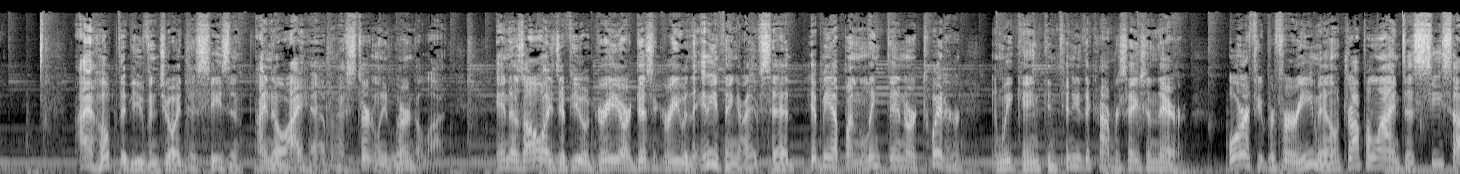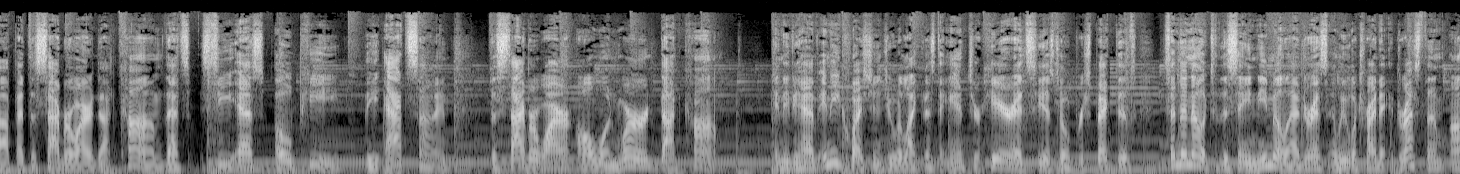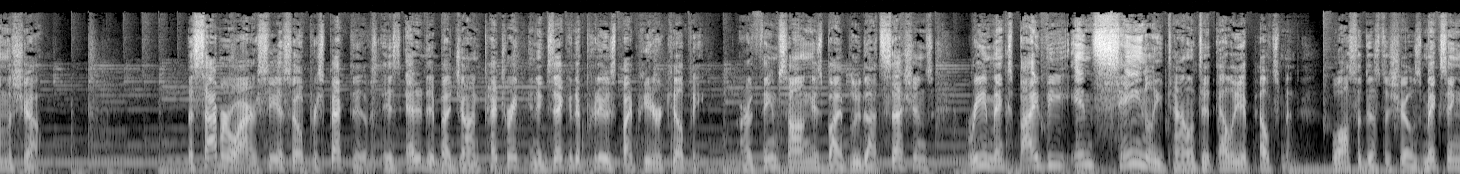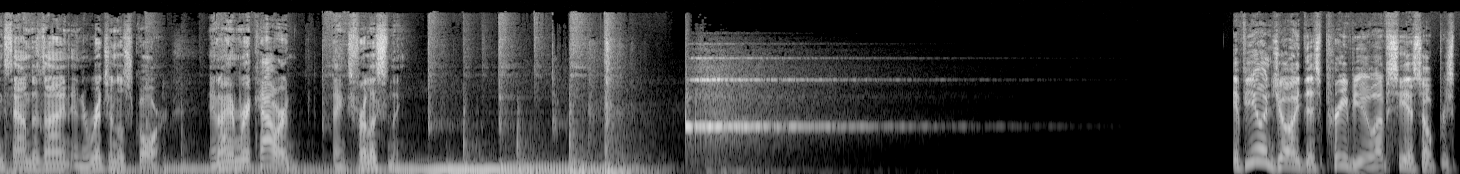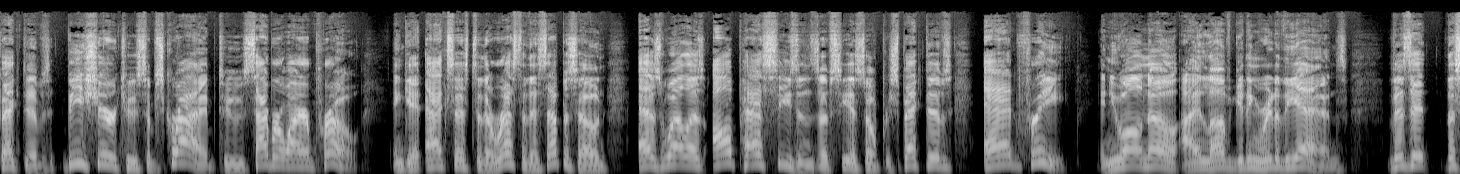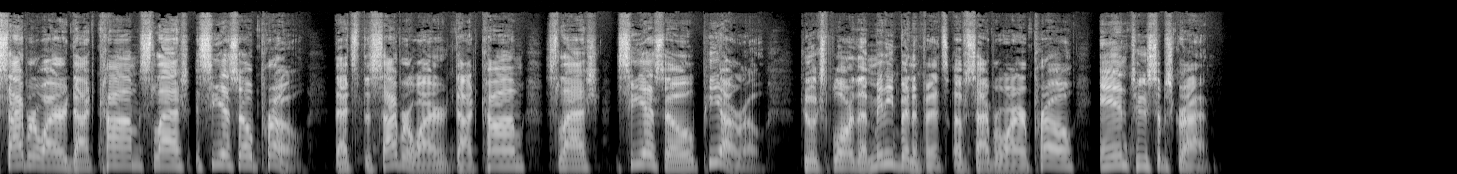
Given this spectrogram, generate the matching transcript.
I hope that you've enjoyed this season. I know I have, and I've certainly learned a lot. And as always, if you agree or disagree with anything I have said, hit me up on LinkedIn or Twitter, and we can continue the conversation there. Or if you prefer email, drop a line to csop at thecyberwire.com. That's C S O P, the at sign, the cyberwire, all one word, dot com. And if you have any questions you would like us to answer here at CSO Perspectives, send a note to the same email address and we will try to address them on the show. The Cyberwire CSO Perspectives is edited by John Petrik and executive produced by Peter Kilpie. Our theme song is by Blue Dot Sessions, remixed by the insanely talented Elliot Peltzman, who also does the show's mixing, sound design, and original score. And I am Rick Howard. Thanks for listening. If you enjoyed this preview of CSO Perspectives, be sure to subscribe to CyberWire Pro and get access to the rest of this episode, as well as all past seasons of CSO Perspectives ad free. And you all know I love getting rid of the ads. Visit thecyberwire.com slash CSO Pro. That's thecyberwire.com slash CSO PRO to explore the many benefits of CyberWire Pro and to subscribe.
